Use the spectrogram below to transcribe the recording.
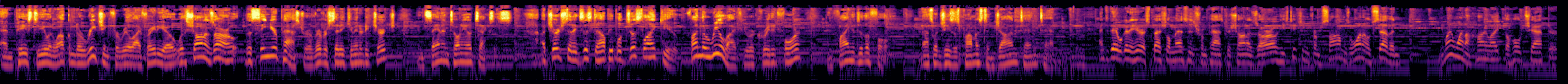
and peace to you, and welcome to Reaching for Real Life Radio with Sean Azzaro, the senior pastor of River City Community Church in San Antonio, Texas. A church that exists to help people just like you find the real life you were created for and find it to the full. And that's what Jesus promised in John 10 10. And today we're going to hear a special message from Pastor Sean Azzaro. He's teaching from Psalms 107. You might want to highlight the whole chapter,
